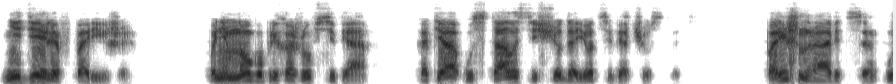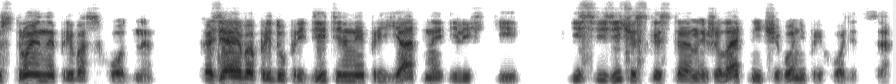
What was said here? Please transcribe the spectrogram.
Неделя в Париже. Понемногу прихожу в себя, хотя усталость еще дает себя чувствовать. Париж нравится, устроены превосходно. Хозяева предупредительны, приятны и легки. И с физической стороны желать ничего не приходится,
